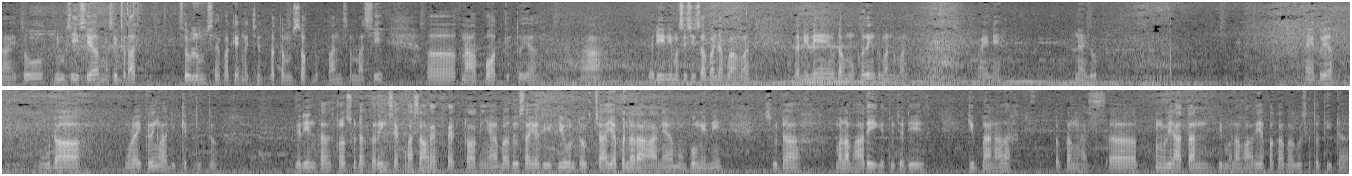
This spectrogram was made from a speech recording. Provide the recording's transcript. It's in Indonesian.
Nah itu ini masih isi ya masih berat sebelum saya pakai ngecat bottom shock depan sama si uh, knalpot gitu ya. Nah jadi ini masih sisa banyak banget. Dan ini udah mau kering teman-teman. Nah ini ya. Nah itu. Nah itu ya. Udah mulai kering lah dikit gitu. Jadi ntar kalau sudah kering saya pasang reflektornya baru saya review untuk cahaya penerangannya. Mumpung ini sudah malam hari gitu. Jadi gimana lah penghas, uh, penglihatan di malam hari apakah bagus atau tidak.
